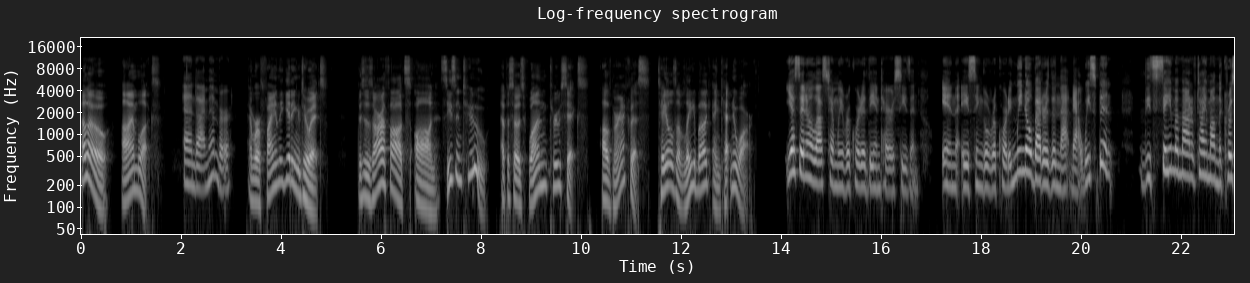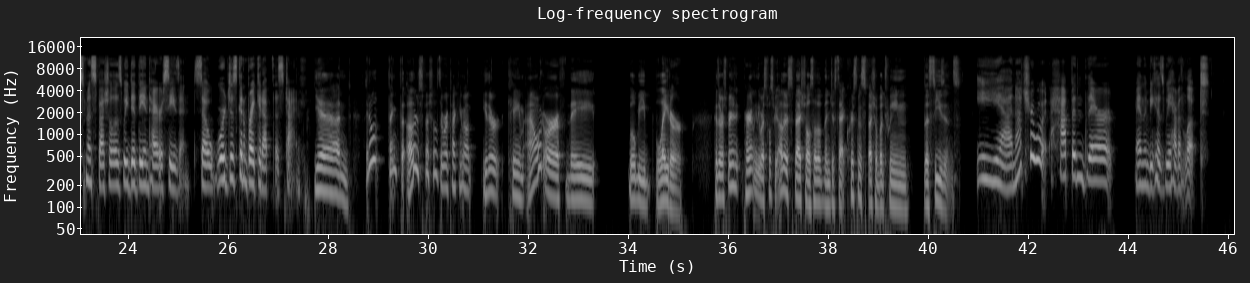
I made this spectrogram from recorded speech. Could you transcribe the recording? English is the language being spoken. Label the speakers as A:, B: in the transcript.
A: Hello, I'm Lux,
B: And I'm Ember.
A: and we're finally getting to it. This is our thoughts on Season 2, Episodes 1 through 6 of Miraculous Tales of Ladybug and Cat Noir.
B: Yes, I know last time we recorded the entire season in a single recording. We know better than that now. We spent the same amount of time on the Christmas special as we did the entire season. So we're just going to break it up this time.
A: Yeah, and think the other specials that we're talking about either came out or if they will be later. Because there was apparently- apparently there were supposed to be other specials other than just that Christmas special between the seasons.
B: Yeah, not sure what happened there, mainly because we haven't looked.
